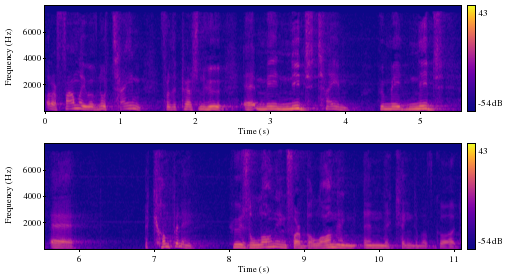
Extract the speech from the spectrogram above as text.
or our family. We have no time for the person who uh, may need time, who may need uh, a company, who is longing for belonging in the kingdom of God.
